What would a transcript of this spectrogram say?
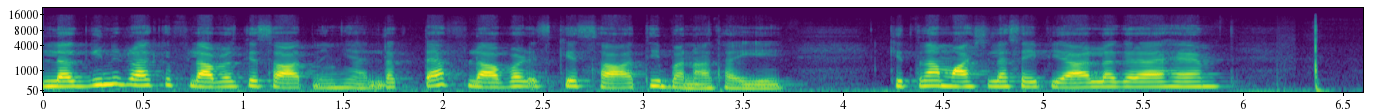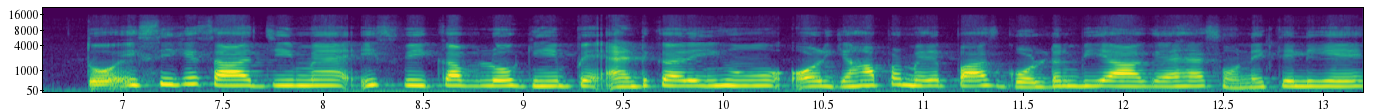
लग ही नहीं रहा कि फ्लावर के साथ नहीं है। लगता है फ्लावर इसके साथ ही बना था ये। कितना माशाल्लाह से प्यार लग रहा है। तो इसी के साथ जी मैं इस वीक का व्लॉग यहीं पे एंड कर रही हूँ और यहाँ पर मेरे पास गोल्डन भी आ गया है सोने के लिए।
